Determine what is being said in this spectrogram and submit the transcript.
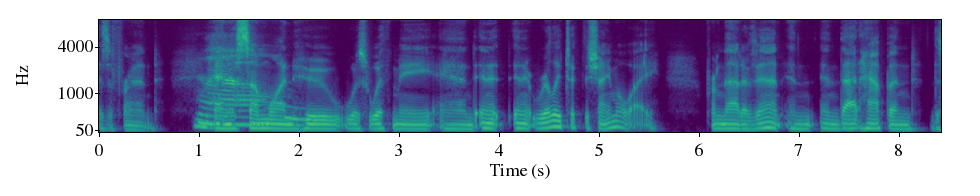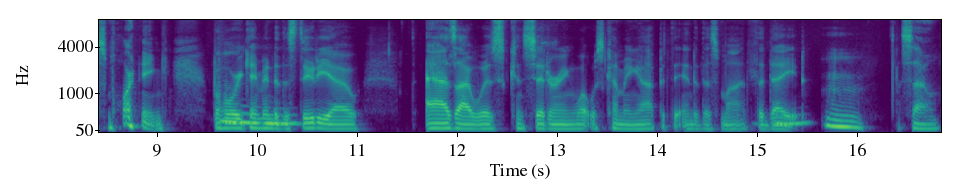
as a friend Wow. and as someone Mm. who was with me and and it and it really took the shame away from that event and and that happened this morning before we came into the Mm. studio as I was considering what was coming up at the end of this month the date Mm. So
